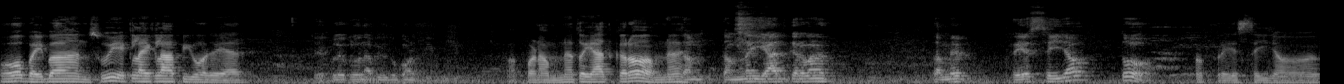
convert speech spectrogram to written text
ઓ ભાઈબાન શું એકલા એકલા પીવો છો યાર? એકલો એકલો ના પીવું તો કોણ પીવું? પણ અમને તો યાદ કરો અમને તમ તમને યાદ કરવાના તમે ફ્રેશ થઈ જાઓ તો? ફ્રેશ થઈ જાઓ.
